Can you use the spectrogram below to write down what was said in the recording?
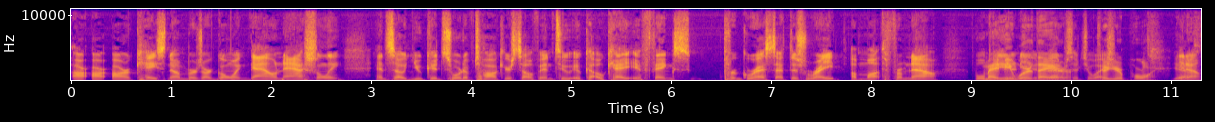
our, our, our case numbers are going down nationally, and so you could sort of talk yourself into okay, if things progress at this rate a month from now, we'll maybe be in we're there. situation. To your point, yes. you know,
